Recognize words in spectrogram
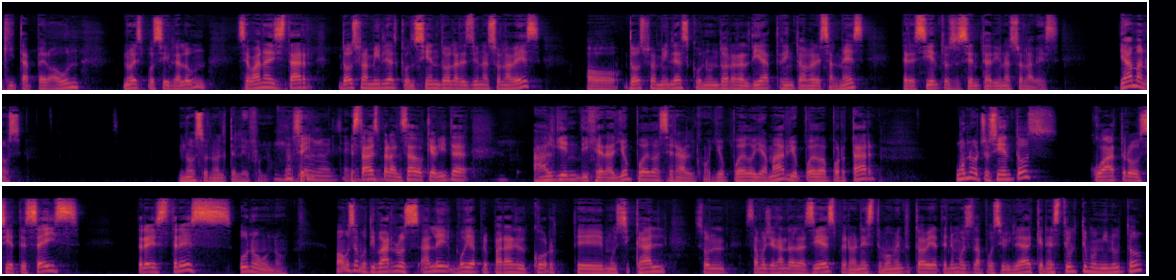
quita, pero aún no es posible. Aún se van a necesitar dos familias con 100 dólares de una sola vez o dos familias con un dólar al día, 30 dólares al mes, 360 de una sola vez. Llámanos. No sonó el teléfono. Estaba esperanzado que ahorita alguien dijera, yo puedo hacer algo, yo puedo llamar, yo puedo aportar. 1-800-476-3311. Vamos a motivarlos, Ale. Voy a preparar el corte musical. Son, estamos llegando a las 10, pero en este momento todavía tenemos la posibilidad que en este último minuto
